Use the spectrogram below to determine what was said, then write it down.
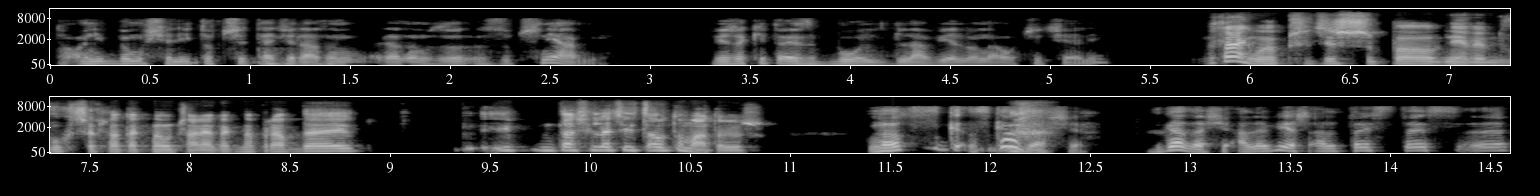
to oni by musieli to czytać razem, razem z, z uczniami. Wiesz, jaki to jest ból dla wielu nauczycieli? No tak, bo przecież po, nie wiem, dwóch, trzech latach nauczania tak naprawdę da się lecieć z automatu już. No, zgadza się, zgadza się, ale wiesz, ale to jest, to jest, e,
